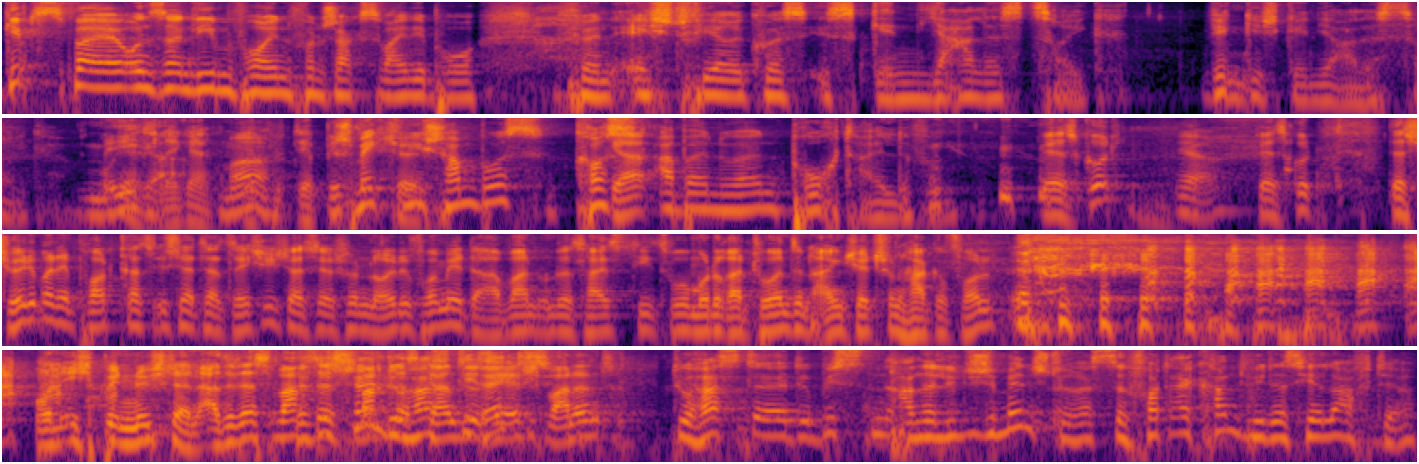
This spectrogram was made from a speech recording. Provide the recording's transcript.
Gibt es bei unseren lieben Freunden von Jacques Weindepot. Für einen echt fairen Kurs ist geniales Zeug. Wirklich geniales Zeug. der ist lecker. Der, der Schmeckt schön. wie Shampoos, kostet Ja. aber nur ein Bruchteil davon. Der ist gut. Ja. Der ist gut. Das Schöne bei dem Podcast ist ja tatsächlich, dass ja schon Leute vor mir da waren und das heißt, die zwei Moderatoren sind eigentlich jetzt schon hackevoll. und ich bin nüchtern. Also das macht das, macht das Ganze sehr spannend. Du hast, äh, du bist ein analytischer Mensch. Du hast sofort erkannt, wie das hier läuft, ja.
